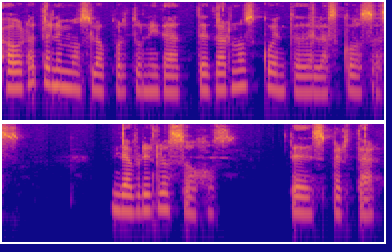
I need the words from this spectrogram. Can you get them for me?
Ahora tenemos la oportunidad de darnos cuenta de las cosas, de abrir los ojos, de despertar,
